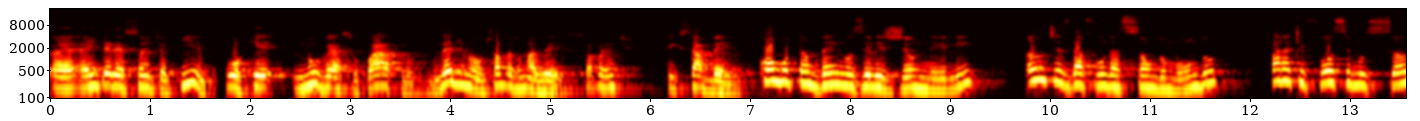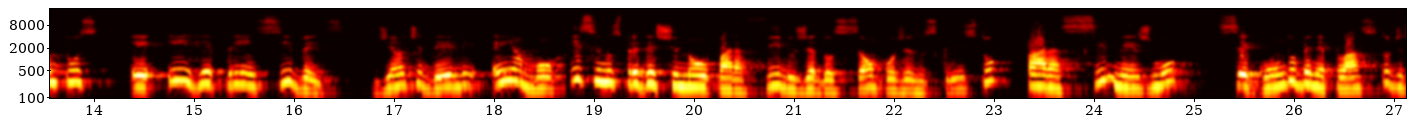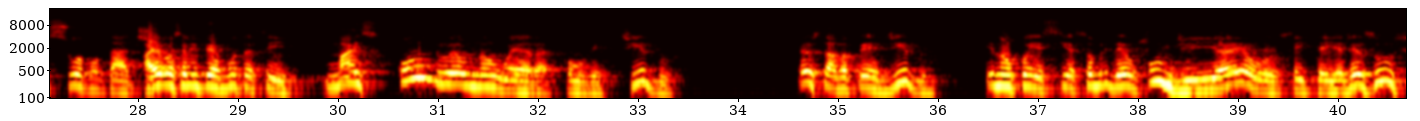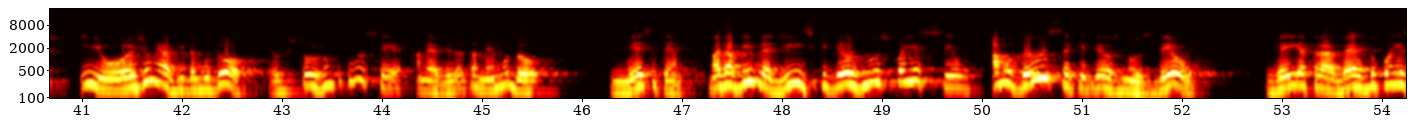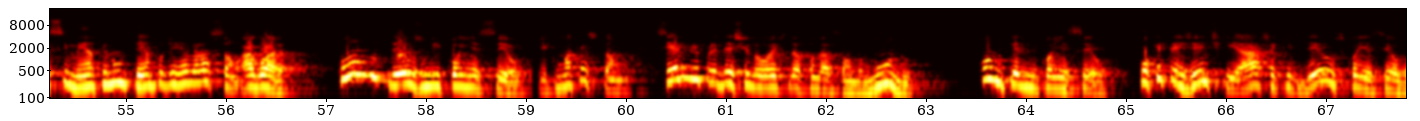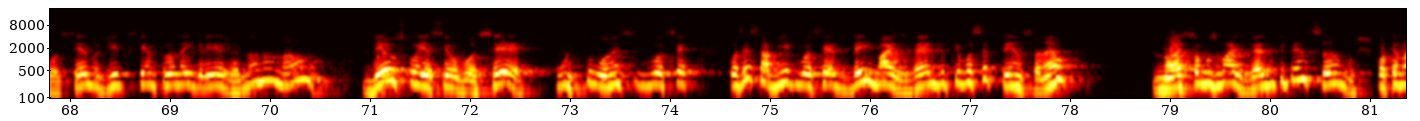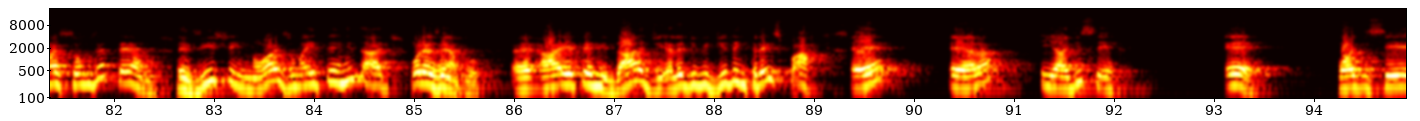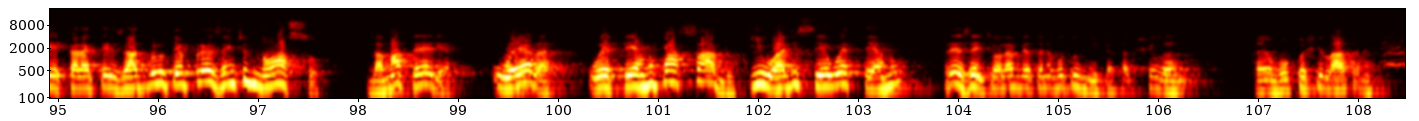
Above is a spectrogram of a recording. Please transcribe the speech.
é, é interessante aqui porque no verso 4, lê de novo, só mais uma vez, só para a gente fixar bem. Como também nos elegeu nele antes da fundação do mundo, para que fôssemos santos e irrepreensíveis diante dele em amor, e se nos predestinou para filhos de adoção por Jesus Cristo, para si mesmo segundo o beneplácito de sua vontade. Aí você me pergunta assim, mas quando eu não era convertido, eu estava perdido e não conhecia sobre Deus. Um dia eu aceitei a Jesus e hoje minha vida mudou. Eu estou junto com você, a minha vida também mudou nesse tempo. Mas a Bíblia diz que Deus nos conheceu. A mudança que Deus nos deu veio através do conhecimento e num tempo de revelação. Agora, quando Deus me conheceu, fica uma questão. Se Ele me predestinou antes da fundação do mundo, quando que Ele me conheceu? Porque tem gente que acha que Deus conheceu você no dia que você entrou na igreja. Não, não, não. Deus conheceu você muito antes de você. Você sabia que você é bem mais velho do que você pensa, né? Nós somos mais velhos do que pensamos, porque nós somos eternos. Existe em nós uma eternidade. Por exemplo, é, a eternidade ela é dividida em três partes: é, era e há de ser. É pode ser caracterizado pelo tempo presente nosso, da matéria. O era, o eterno passado. E o há de ser, o eterno presente. Se eu olhar a Betânia, eu vou dormir, que ela está cochilando. Então eu vou cochilar também.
